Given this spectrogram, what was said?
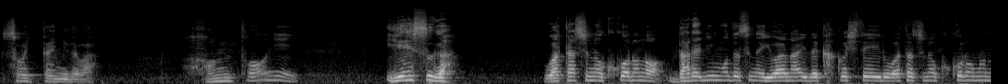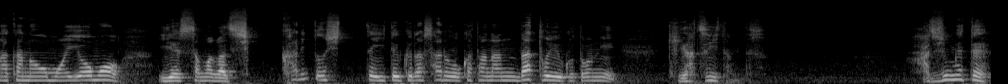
そういった意味では本当にイエスが私の心の誰にもですね言わないで隠している私の心の中の思いをもイエス様がしっかりと知っていてくださるお方なんだということに気がついたんです。初めて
